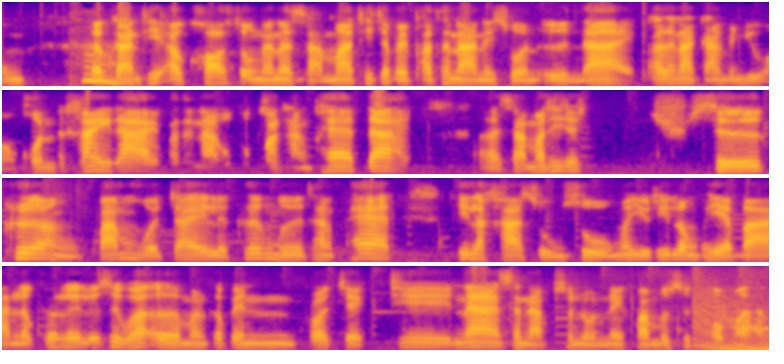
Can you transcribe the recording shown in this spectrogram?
งค่ะแล้วการที่เอาคอสตรงนั้นนะสามารถที่จะไปพัฒนาในส่วนอื่นได้ พัฒนาการเป็นอยู่ของคนไข้ได้ พัฒนาอุปกรณ์ทางแพทย์ได้เอ่อสามารถที่จะซื้อเครื่องปั๊มหัวใจหรือเครื่องมือทางแพทย์ที่ราคาสูงสูงๆมาอยู่ที่โรงพยาบาล แล้วก็เลยรู้สึกว่าเออมันก็เป็นโปรเจกต์ที่น่าสนับสนุนในความรู้สึกผมอะครับ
